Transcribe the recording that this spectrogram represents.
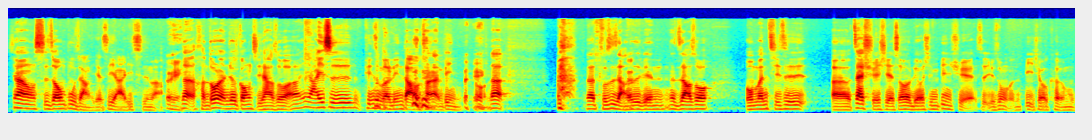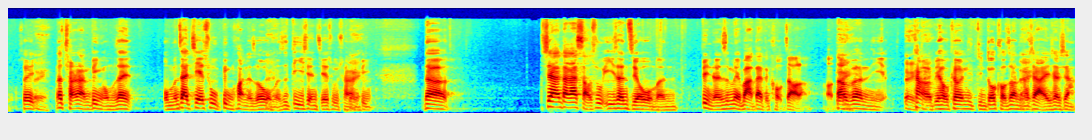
像时钟部长也是牙医师嘛。对。那很多人就攻击他说啊，牙医师凭什么领导传染病？哦，那 那涂市长这边那知道说，我们其实呃在学习的时候，流行病学是也是我们的必修科目。所以那传染病我们在我们在接触病患的时候，我们是第一线接触传染病。那现在大概少数医生只有我们。病人是没有办法戴着口罩了，啊，大部分你看耳鼻喉科，你顶多口罩拿下来一下下。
